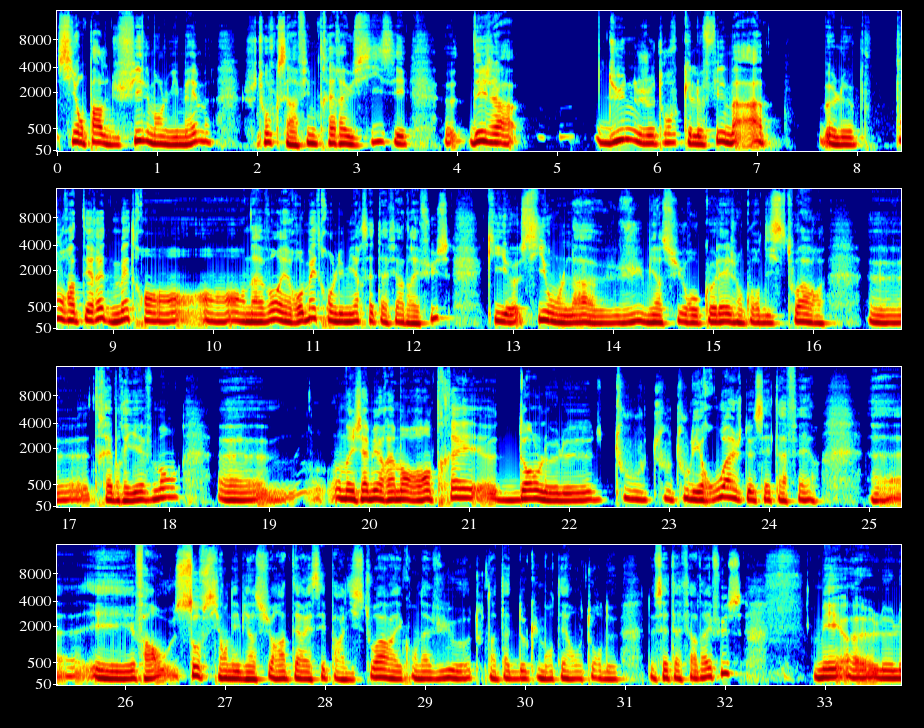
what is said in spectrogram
si on parle du film en lui-même, je trouve que c'est un film très réussi. C'est déjà d'une, je trouve que le film a le pour intérêt de mettre en, avant et remettre en lumière cette affaire Dreyfus, qui, euh, si on l'a vu bien sûr au collège en cours d'histoire euh, très brièvement, euh, on n'est jamais vraiment rentré dans le, le- tous les rouages de cette affaire. Et enfin, sauf si on est bien sûr intéressé par l'histoire et qu'on a vu tout un tas de documentaires autour de, cette affaire Dreyfus. Mais le,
